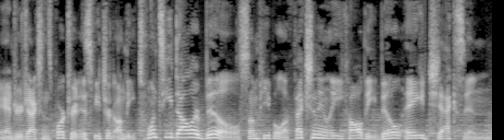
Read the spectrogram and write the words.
Andrew Jackson's portrait is featured on the $20 bill, some people affectionately call the Bill A. Jackson.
